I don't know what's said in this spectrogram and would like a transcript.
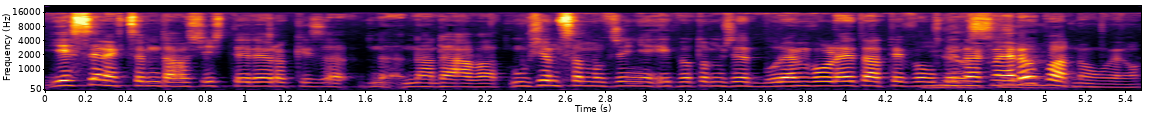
jestli nechcem další čtyři roky nadávat. Můžeme samozřejmě i potom, že budeme volit a ty volby Jasně. tak nedopadnou, jo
